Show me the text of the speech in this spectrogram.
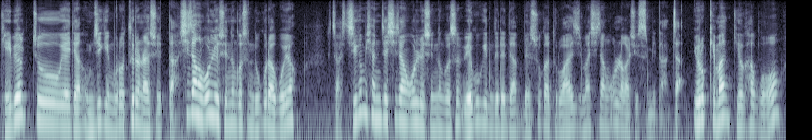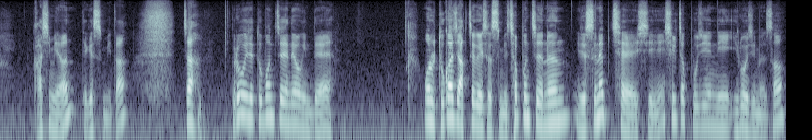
개별주에 대한 움직임으로 드러날 수 있다. 시장을 올릴 수 있는 것은 누구라고요? 자 지금 현재 시장을 올릴 수 있는 것은 외국인들에 대한 매수가 들어와야지만 시장은 올라갈 수 있습니다. 자 이렇게만 기억하고 가시면 되겠습니다. 자 그리고 이제 두 번째 내용인데 오늘 두 가지 악재가 있었습니다. 첫 번째는 이제 스냅챗이 실적 부진이 이루어지면서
